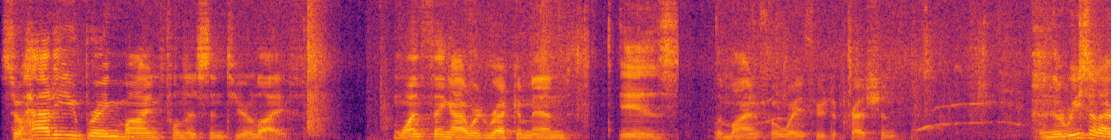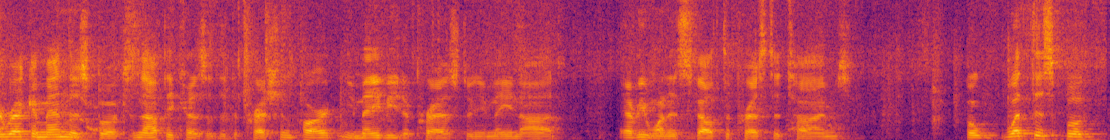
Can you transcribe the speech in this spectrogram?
So how do you bring mindfulness into your life? One thing I would recommend is The Mindful Way Through Depression. And the reason I recommend this book is not because of the depression part. You may be depressed or you may not. Everyone has felt depressed at times. But what this book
